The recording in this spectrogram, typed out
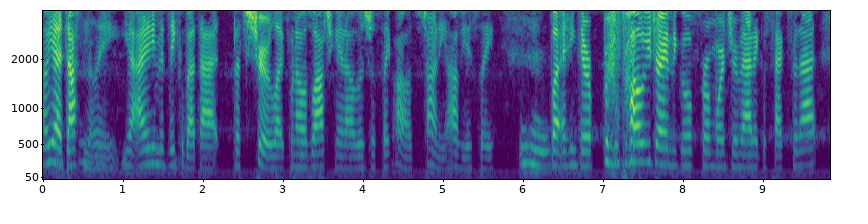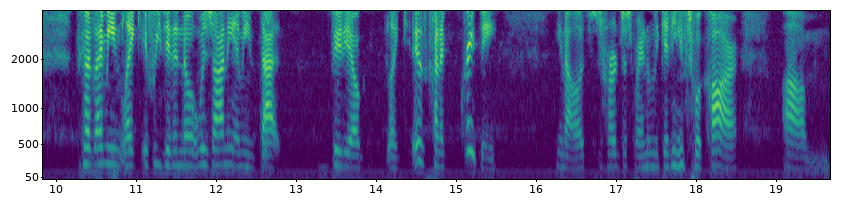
Oh yeah, definitely. Yeah, I didn't even think about that. That's true. Like when I was watching it, I was just like, "Oh, it's Johnny, obviously." Mm-hmm. But I think they were probably trying to go for a more dramatic effect for that, because I mean, like if we didn't know it was Johnny, I mean that video like is kind of creepy. You know, it's her just randomly getting into a car, um,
